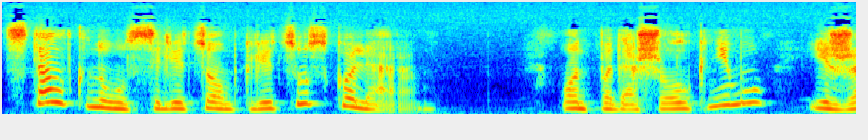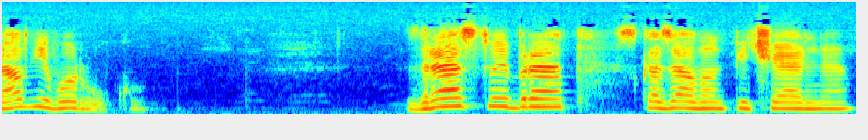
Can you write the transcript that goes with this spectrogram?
столкнулся лицом к лицу с Коляром. Он подошел к нему и сжал его руку. «Здравствуй, брат», — сказал он печально.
